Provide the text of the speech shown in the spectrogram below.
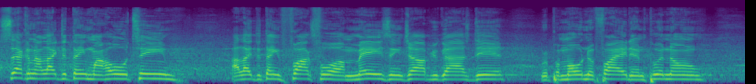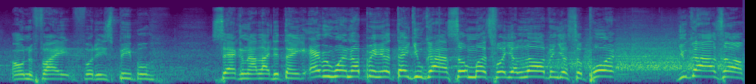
Second, I'd like to thank my whole team. I'd like to thank Fox for an amazing job you guys did with promoting the fight and putting on, on the fight for these people. Second, I'd like to thank everyone up in here. Thank you guys so much for your love and your support. You guys are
